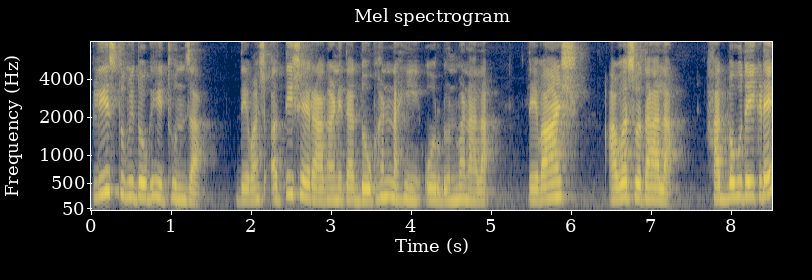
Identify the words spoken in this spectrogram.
प्लीज तुम्ही दोघे इथून जा. देवांश अतिशय रागाने त्या दोघांनाही ओरडून म्हणाला देवांश आवर स्वतःला. हात बघू दे इकडे.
